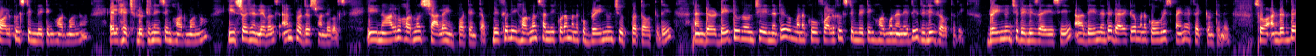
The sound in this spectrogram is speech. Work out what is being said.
follicle stimulating hormone LH luteinizing hormone oestrogen levels and progesterone levels ఈ నాలుగు హార్మోన్స్ చాలా ఇంపార్టెంట్ బేసికల్లీ ఈ హార్మోన్స్ అన్ని కూడా మనకు బ్రెయిన్ నుంచి ఉత్పత్తి అవుతుంది. అండ్ డే టూ నుంచి ఏంటంటే మనకు ఫాలికల్ స్టిమ్యులేటింగ్ హార్మోన్ అనేది రిలీజ్ అవుతుంది. బ్రెయిన్ నుంచి రిలీజ్ అయ్యేసి అది ఏంటంటే డైరెక్ట్గా మనకు ఓవరీస్ పైన ఎఫెక్ట్ ఉంటుంది. So under the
